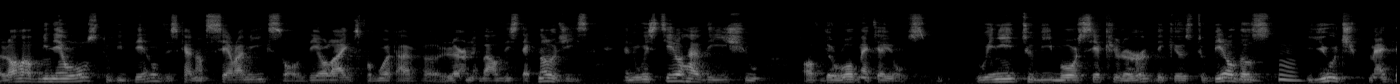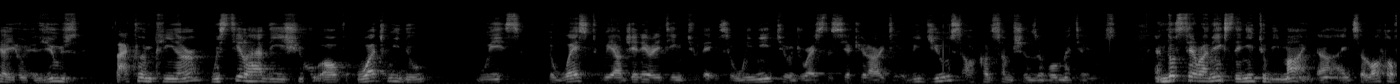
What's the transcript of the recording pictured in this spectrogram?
a lot of minerals to be built, this kind of ceramics or zeolites from what I've uh, learned about these technologies. And we still have the issue of the raw materials we need to be more circular because to build those mm. huge materials, use vacuum cleaner, we still have the issue of what we do with the waste we are generating today. So we need to address the circularity, reduce our consumptions of raw materials. And those ceramics, they need to be mined. Uh, it's a lot of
